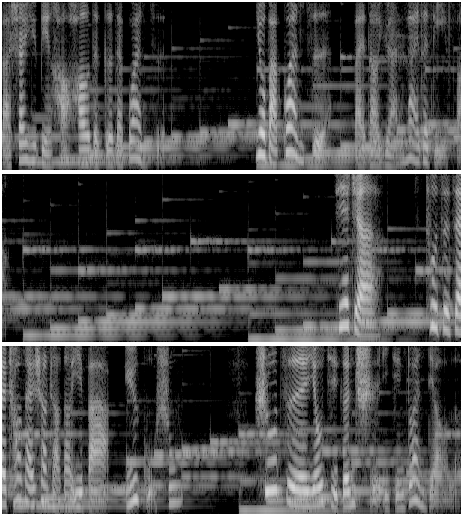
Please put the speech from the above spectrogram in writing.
把山芋饼好好的搁在罐子，又把罐子摆到原来的地方。接着，兔子在窗台上找到一把鱼骨梳，梳子有几根齿已经断掉了，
